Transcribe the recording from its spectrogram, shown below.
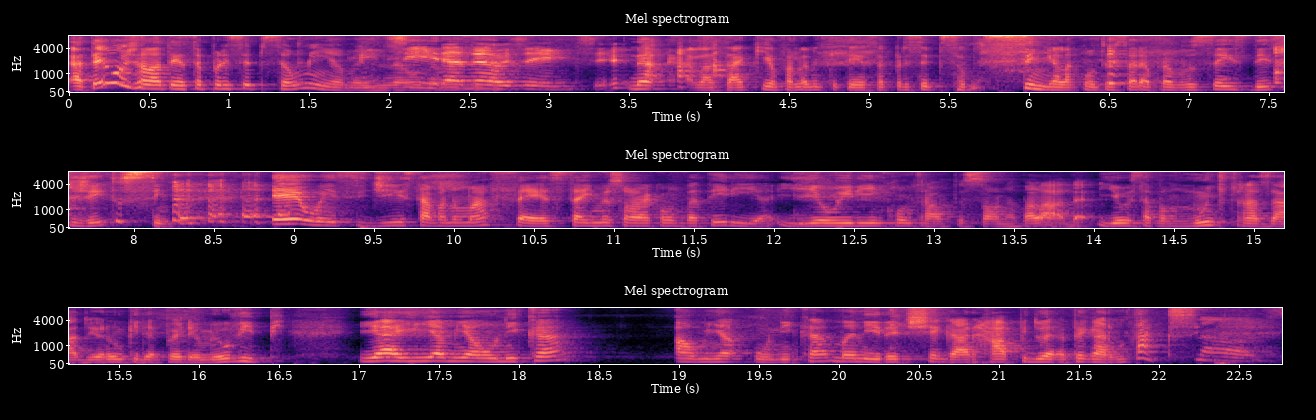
Até hoje ela tem essa percepção minha, mas não- Mentira, não. não, gente. Não, ela tá aqui falando que tem essa percepção. Sim, ela contou a história pra vocês desse jeito, sim. Eu, esse dia, estava numa festa e meu celular com bateria. E eu iria encontrar o pessoal na balada. E eu estava muito atrasado e eu não queria perder o meu VIP. E aí, a minha única... A minha única maneira de chegar rápido era pegar um táxi. Nossa.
